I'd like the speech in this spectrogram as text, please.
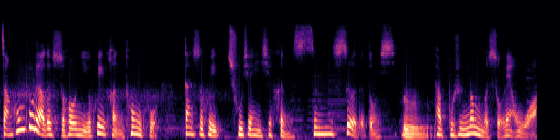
掌控不了的时候，你会很痛苦，但是会出现一些很深色的东西，嗯。它不是那么熟练。我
